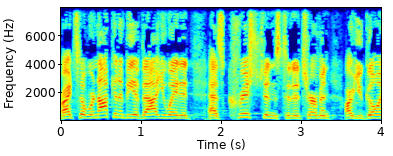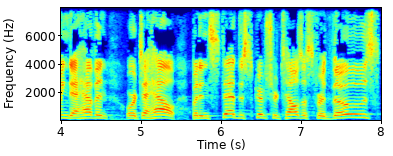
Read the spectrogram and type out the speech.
Right? So we're not going to be evaluated as Christians to determine are you going to heaven or to hell, but instead the scripture tells us for those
